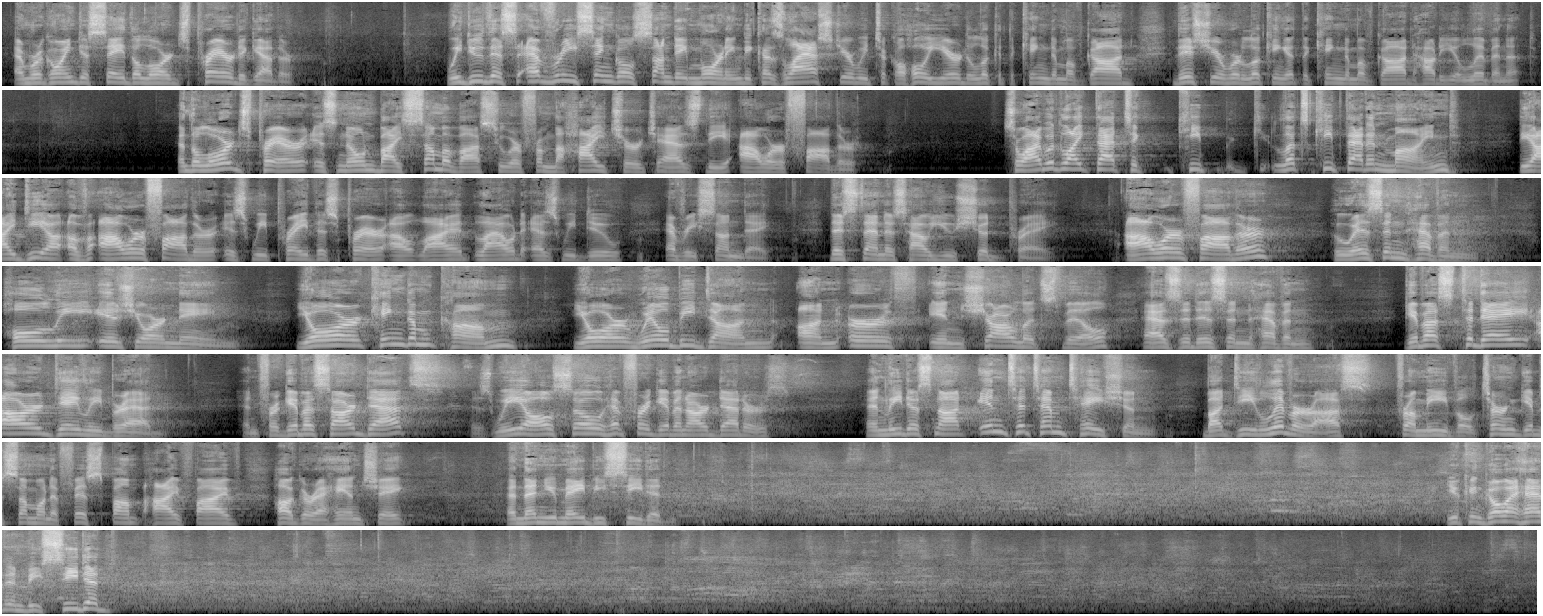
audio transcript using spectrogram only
and we're going to say the Lord's Prayer together. We do this every single Sunday morning because last year we took a whole year to look at the kingdom of God. This year we're looking at the kingdom of God. How do you live in it? And the Lord's Prayer is known by some of us who are from the high church as the Our Father. So I would like that to keep, let's keep that in mind the idea of our Father as we pray this prayer out loud as we do every Sunday. This then is how you should pray Our Father who is in heaven, holy is your name. Your kingdom come, your will be done on earth in Charlottesville as it is in heaven. Give us today our daily bread, and forgive us our debts as we also have forgiven our debtors and lead us not into temptation, but deliver us from evil. Turn, give someone a fist bump, high five, hug, or a handshake, and then you may be seated. You can go ahead and be seated.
